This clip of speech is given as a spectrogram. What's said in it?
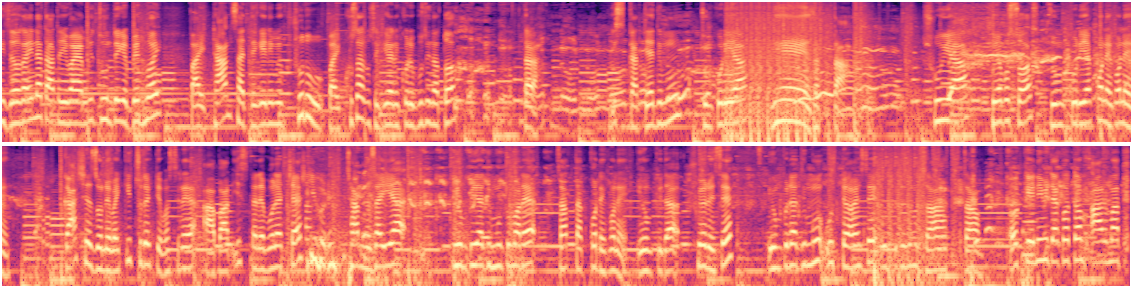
নিজেও জানি না। তাড়াতাড়ি ভাই আমি জুন থেকে বের হই। ভাই ডান সাইড থেকে নেমে শুধু ভাই খুশাখুশি কি করে বুঝি না তো। তারা ইস্কার দিয়ে দিমু জুম করিয়া। নে যাত্রা। শুইয়া শুয়ে বসস জুম করিয়া কোনে কোনে। গাছের জন্য ভাই কিচ্ছু দেখতে পাচ্ছি না। আবার ইস্কারে বলে শেষ সামনে যাইয়া ইউমপিরা দিমু তোমারে তাক কোনে কোনে ইউমপিরা শুয়ে রয়েছে ইউমপিরা দিমু উঠতে হয়েছে ইউমপিরা দিমু যাত্রাম ওকে নিমিটা করতাম আর মাত্র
